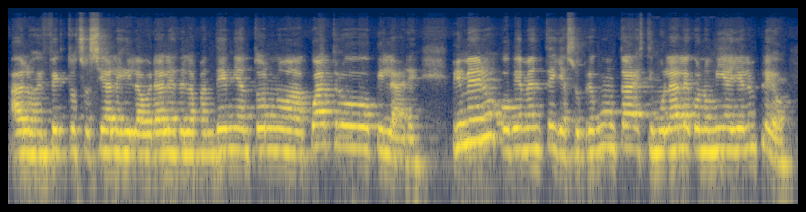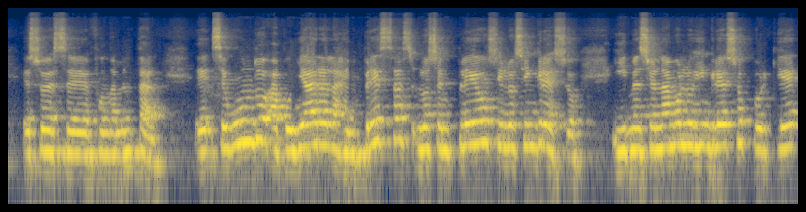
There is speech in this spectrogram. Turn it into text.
a los efectos sociales y laborales de la pandemia en torno a cuatro pilares. Primero, obviamente, ya su pregunta, estimular la economía y el empleo. Eso es fundamental. segundo, apoyar a las empresas, los empleos y los ingresos. Y mencionamos los ingresos porque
